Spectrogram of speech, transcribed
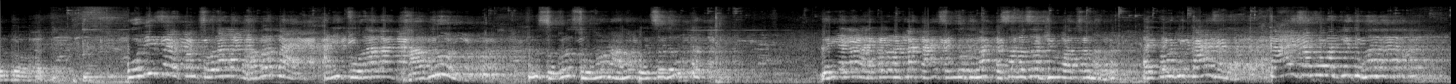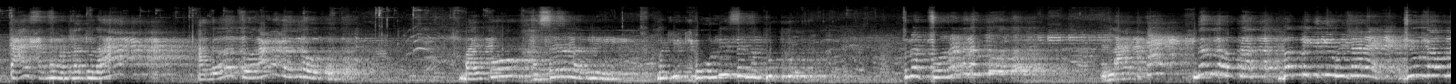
घाबरतो पोलीस आहे पण चोराला घाबरलाय आणि चोराला घाबरून सगळं सोनं नाणं पैसे देऊन घरी आला ऐकायला म्हटलं काय सांगू तुला? कसा कसा जीव वाचवणार ऐकलं म्हटली काय झालं? काय सांगू म्हटली तुम्हाला? काय सांगू म्हटलं तुला? अगं चोराला धरलं होतं. बायको हसायला लागली. म्हटली पोलीस आहे ना तू? तुला चोराला धरलं होतं? लाट काय धरलं होतं. बघ मी किती हुशार आहे. जीव जाऊ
